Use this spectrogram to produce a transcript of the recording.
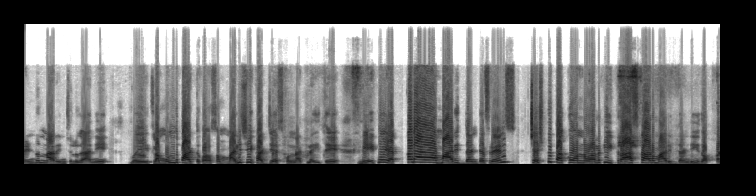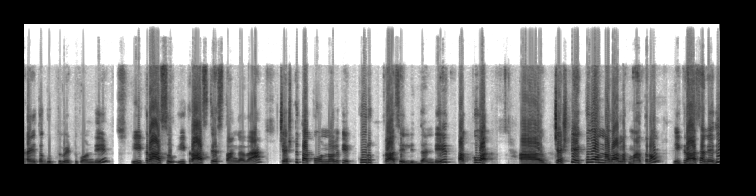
రెండున్నర ఇంచులు గాని ఇట్లా ముందు పార్ట్ కోసం మలిచి కట్ చేసుకున్నట్లయితే మీకు ఎక్కడ మారిద్దంటే ఫ్రెండ్స్ చెస్ట్ తక్కువ ఉన్న వాళ్ళకి ఈ క్రాస్ కాడ మారిద్దండి. ఇది ఒక్కటైతే గుర్తు పెట్టుకోండి. ఈ క్రాస్ ఈ క్రాస్ తెస్తాం కదా. చెస్ట్ తక్కువ ఉన్న వాళ్ళకి ఎక్కువ క్రాస్ వెళ్ళిద్దండి. తక్కువ ఆ చెస్ట్ ఎక్కువ ఉన్న వాళ్ళకి మాత్రం ఈ క్రాస్ అనేది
